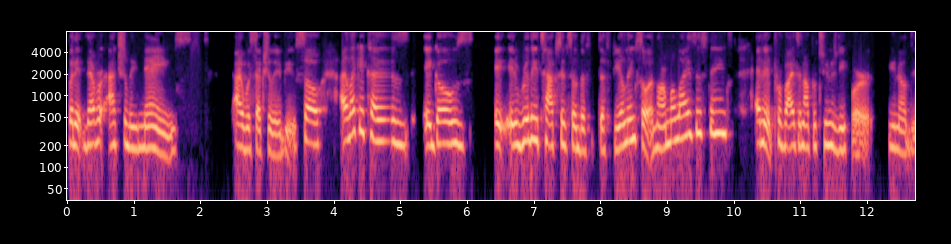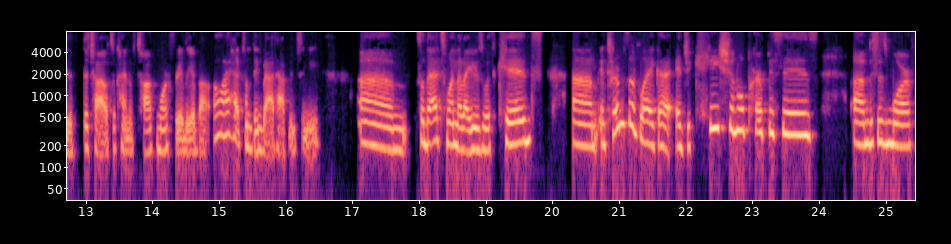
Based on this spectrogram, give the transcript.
but it never actually names i was sexually abused. So i like it because it goes it, it really taps into the, the feeling so it normalizes things and it provides an opportunity for you know the, the child to kind of talk more freely about oh i had something bad happen to me um, so that's one that I use with kids. Um, in terms of like uh, educational purposes, um, this is more,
